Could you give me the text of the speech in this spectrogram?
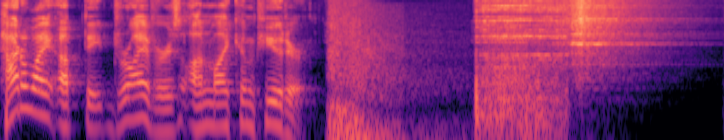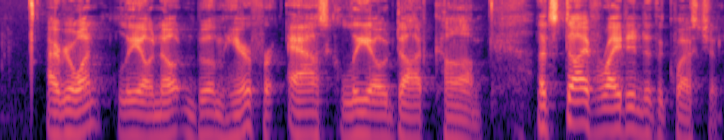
How do I update drivers on my computer? Hi everyone, Leo Notenboom here for AskLeo.com. Let's dive right into the question.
